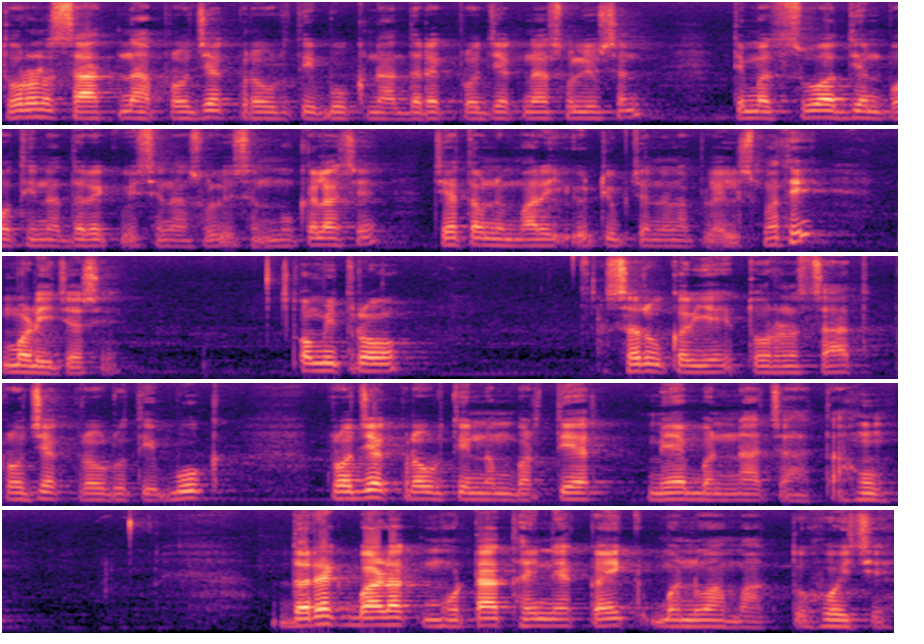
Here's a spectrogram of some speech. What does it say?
ધોરણ સાતના પ્રોજેક્ટ પ્રવૃત્તિ બુકના દરેક પ્રોજેક્ટના સોલ્યુશન તેમજ સ્વઅધ્યયન પોથીના દરેક વિષયના સોલ્યુશન મૂકેલા છે, જે તમને મારી યુટ્યુબ ચેનલના પ્લેલિસ્ટમાંથી મળી જશે. તો મિત્રો, શરૂ કરીએ ધોરણ સાત, પ્રોજેક્ટ પ્રવૃત્તિ બુક. પ્રોજેક્ટ પ્રવૃત્તિ નંબર તેર, મેં બનના ચાહતા હું. દરેક બાળક મોટા થઈને કંઈક બનવા માગતું હોય છે.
